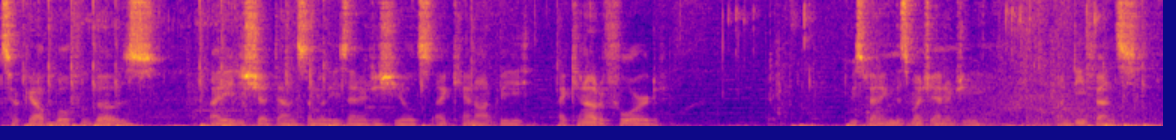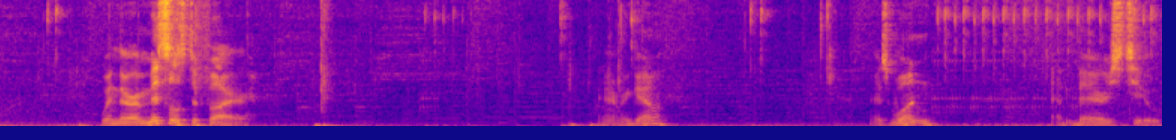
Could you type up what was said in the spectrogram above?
Took out both of those. I need to shut down some of these energy shields. I cannot be... I cannot afford to be spending this much energy on defense when there are missiles to fire. There we go. There's one, and there's two.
